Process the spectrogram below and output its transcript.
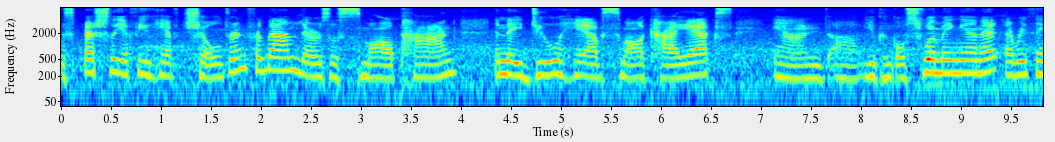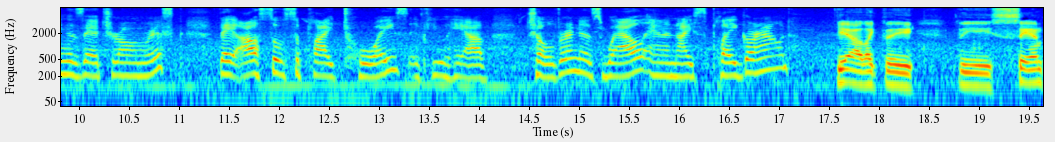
especially if you have children for them. There's a small pond, and they do have small kayaks, and uh, you can go swimming in it. Everything is at your own risk. They also supply toys if you have children as well, and a nice playground. Yeah, like the the sand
